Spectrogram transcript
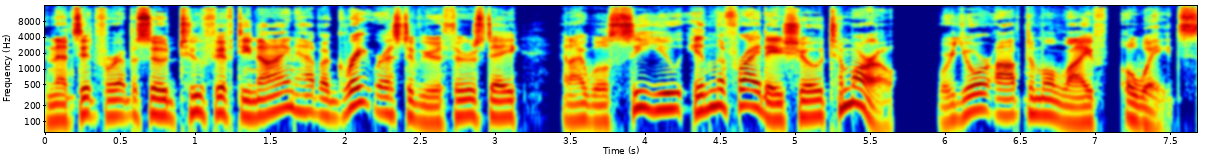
And that's it for episode 259. Have a great rest of your Thursday, and I will see you in the Friday show tomorrow, where your optimal life awaits.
